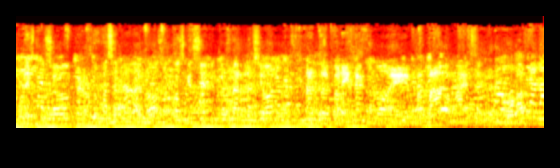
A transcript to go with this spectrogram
una discusión, pero no pasa nada, ¿no? Son cosas que se una relación, tanto de pareja como de papá, mamá, etc.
